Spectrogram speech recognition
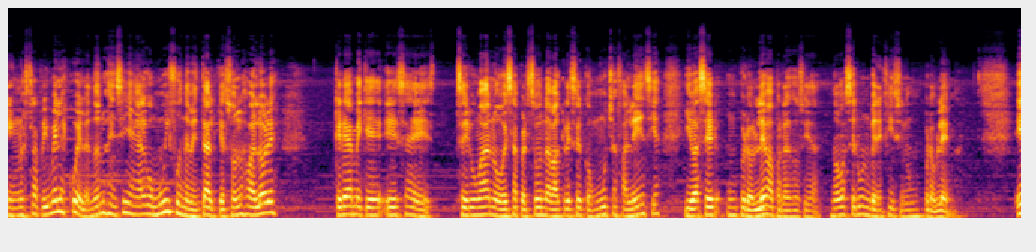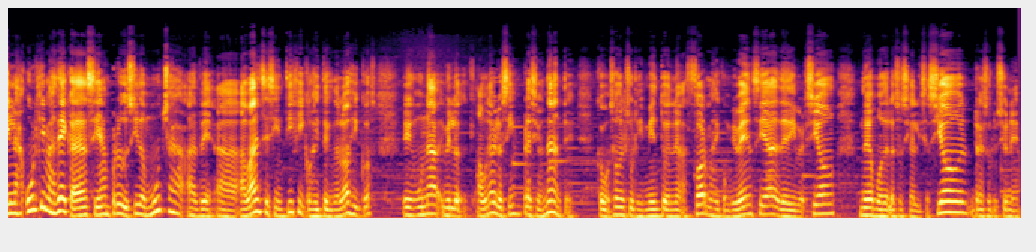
en nuestra primera escuela no nos enseñan algo muy fundamental, que son los valores, créame que ese ser humano o esa persona va a crecer con mucha falencia y va a ser un problema para la sociedad. No va a ser un beneficio, sino un problema. En las últimas décadas se han producido muchos avances científicos y tecnológicos en una, a una velocidad impresionante, como son el surgimiento de nuevas formas de convivencia, de diversión, nuevos modelos de socialización, resoluciones,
